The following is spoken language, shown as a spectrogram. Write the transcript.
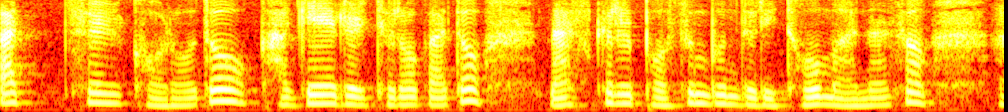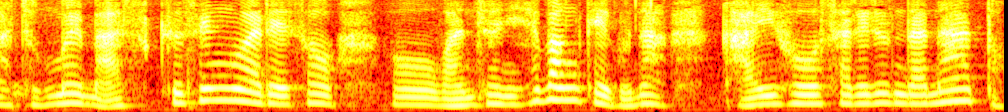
바깥을 걸어도 가게를 들어가도 마스크를 벗은 분들이 더 많아서 아, 정말 마스크 생활에서 어, 완전히 해방되구나 가이호 사례른다나 또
